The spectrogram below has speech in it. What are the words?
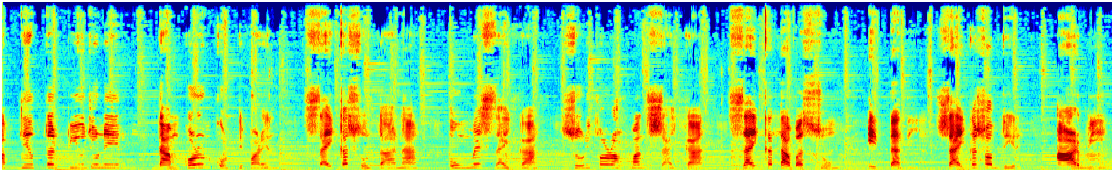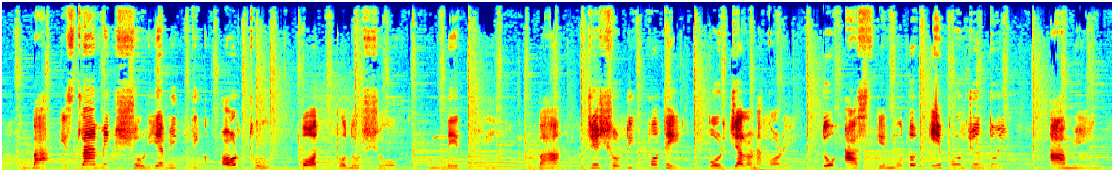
আপনি আপনার প্রিয়জনের নামকরণ করতে পারেন। সাইকা সুলতানা, উম্মে সাইকা শরীফুর রহমান সাইকা সাইকা তাবাসুম ইত্যাদি। সাইকা শব্দের আরবি বা ইসলামিক শরিয়া ভিত্তিক অর্থ পথ প্রদর্শক, নেত্রী বা যে সঠিক পথে পরিচালনা করে। তো আজকের মতো এ পর্যন্তই। আমিন।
